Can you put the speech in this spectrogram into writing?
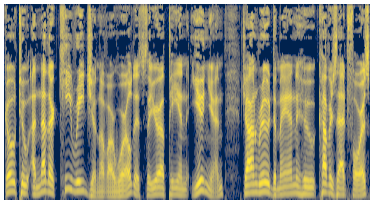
go to another key region of our world. It's the European Union. John Rood, the man who covers that for us,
